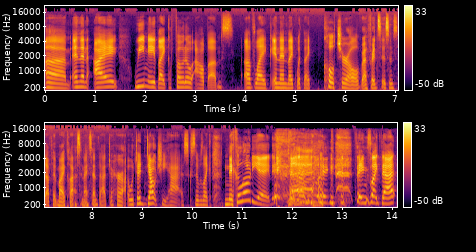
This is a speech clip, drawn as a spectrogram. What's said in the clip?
Um, and then I we made like photo albums of like, and then like with like cultural references and stuff in my class and I sent that to her which I doubt she has because it was like Nickelodeon like things like that.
